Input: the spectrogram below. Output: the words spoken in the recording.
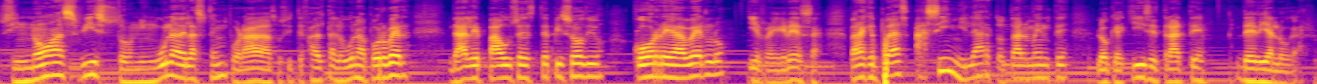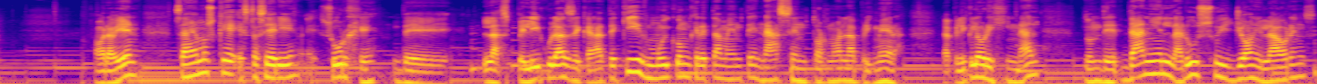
Si no has visto ninguna de las temporadas o si te falta alguna por ver, dale pausa a este episodio, corre a verlo y regresa para que puedas asimilar totalmente lo que aquí se trate de dialogar. Ahora bien, sabemos que esta serie eh, surge de las películas de Karate Kid, muy concretamente nace en torno a la primera, la película original donde Daniel Larusso y Johnny Lawrence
